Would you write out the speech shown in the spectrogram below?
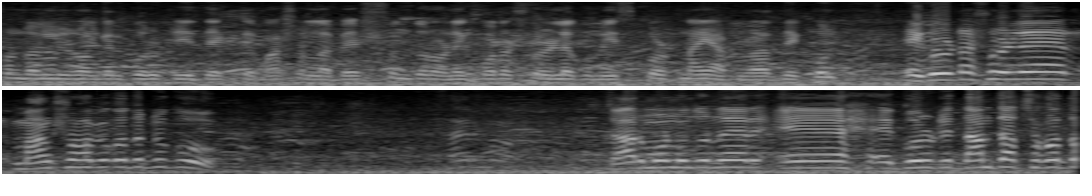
সোনালী রঙের গরুটি দেখতে মাসাল্লাহ বেশ সুন্দর। অনেক বড় শরীরে কোনো স্পট নাই, আপনারা দেখুন। এই গরুটা শরীরের মাংস হবে কতটুকু? চার মন ওজনের গরুটির দাম চাচ্ছে কত?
